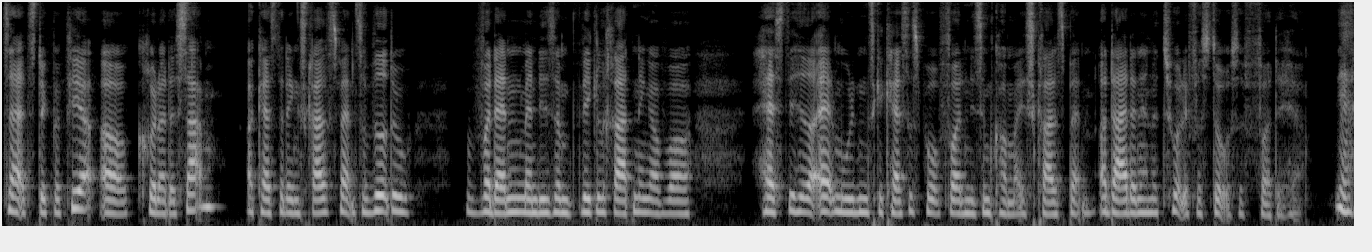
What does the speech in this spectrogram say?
tager et stykke papir og krøller det sammen og kaster det i en skraldespand, så ved du, hvordan man ligesom vikler retninger, hvor hastighed og alt muligt, den skal kastes på, for at den ligesom kommer i skraldespanden. Og der er den her naturlige forståelse for det her. Ja,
